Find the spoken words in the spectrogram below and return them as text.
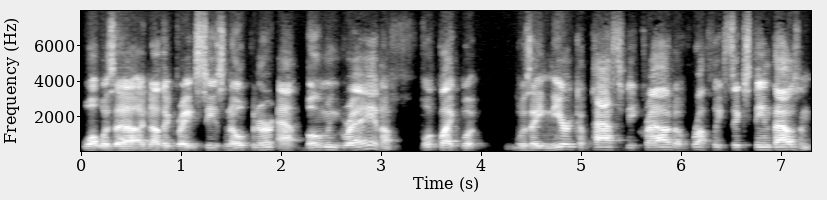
what was a, another great season opener at Bowman Gray and a look like what was a near capacity crowd of roughly 16,000.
